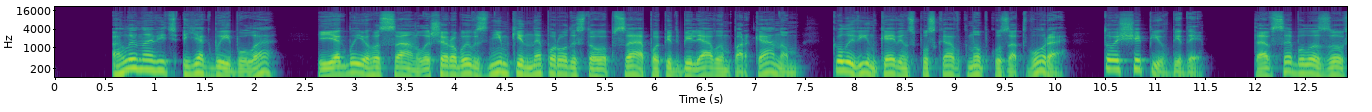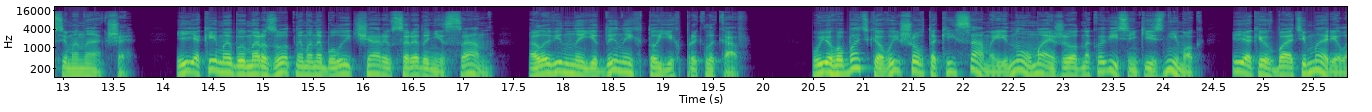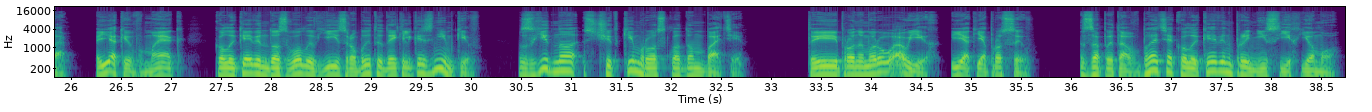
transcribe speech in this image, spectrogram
Але навіть якби і була, і якби його сан лише робив знімки непородистого пса попід білявим парканом, коли він Кевін спускав кнопку затвора, то ще півбіди. Та все було зовсім інакше. І якими б мерзотними не були чари всередині сан, але він не єдиний, хто їх прикликав. У його батька вийшов такий самий, ну майже однаковісінький знімок, як і в баті Меріла, як і в Мек, коли Кевін дозволив їй зробити декілька знімків, згідно з чітким розкладом баті. Ти пронумерував їх, як я просив? запитав батя, коли Кевін приніс їх йому.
